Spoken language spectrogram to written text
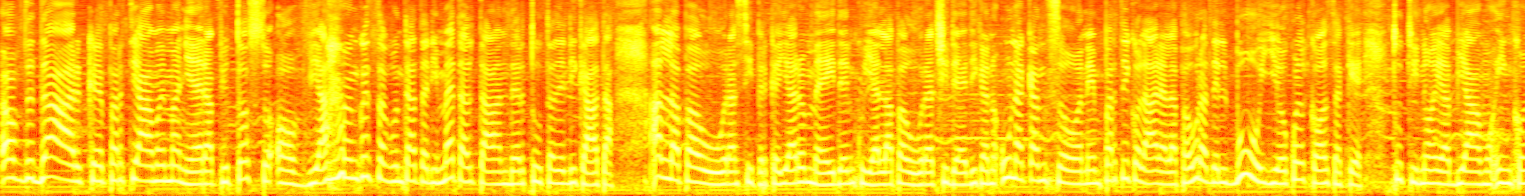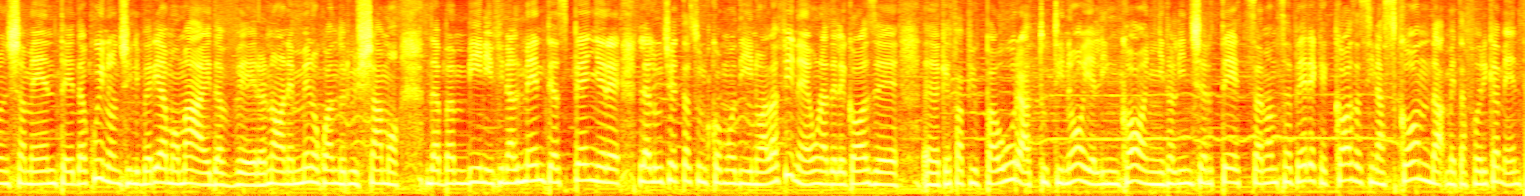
Of the Dark. Partiamo in maniera piuttosto ovvia in questa puntata di Metal Thunder, tutta dedicata alla paura. Sì, perché gli Iron Maiden qui alla paura ci dedicano una canzone, in particolare alla paura del buio, qualcosa che tutti noi abbiamo inconsciamente e da cui non ci liberiamo mai davvero, no? Nemmeno quando riusciamo da bambini finalmente a spegnere la lucetta sul comodino. Alla fine è una delle cose eh, che fa più paura a tutti noi, è l'incognito, l'incertezza, non sapere che cosa si nasconda metaforicamente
